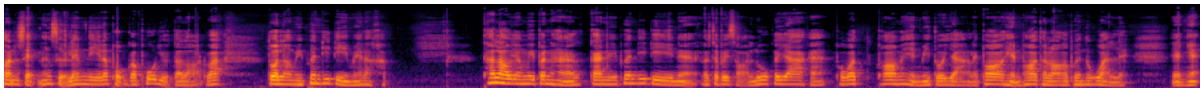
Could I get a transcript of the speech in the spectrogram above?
concept หนังสือเล่มนี้แล้วผมก็พูดอยู่ตลอดว่า ตัวเรามีเพื่อนที่ดีไหมล่ะครับ ถ้าเรายังมีปัญหาการมีเพื่อนที่ดีเนี่ยเราจะไปสอนลูกก็ยากฮะเพราะว่าพ่อไม่เห็นมีตัวอย่างเลยพ่อเห็นพ่อทะเลาะกับเพื่อนทุกวันเลย อย่างเงี้ย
